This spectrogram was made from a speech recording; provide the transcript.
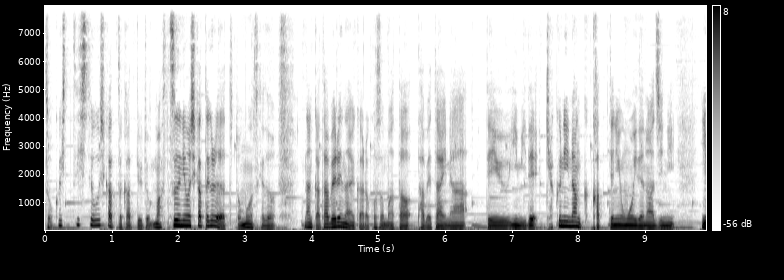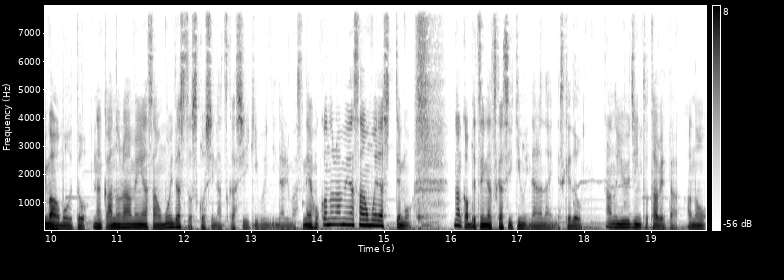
続出して美味しかったかっていうと、まあ普通に美味しかったぐらいだったと思うんですけど、なんか食べれないからこそまた食べたいなっていう意味で、逆になんか勝手に思い出の味に今思うと、なんかあのラーメン屋さん思い出すと少し懐かしい気分になりますね。他のラーメン屋さん思い出しても、なんか別に懐かしい気分にならないんですけど、あの友人と食べたあの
